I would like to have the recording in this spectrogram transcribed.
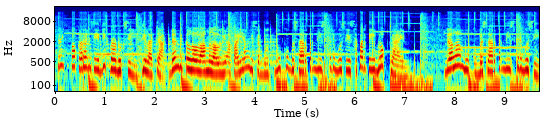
Cryptocurrency diproduksi, dilacak, dan dikelola melalui apa yang disebut buku besar terdistribusi seperti blockchain. Dalam buku besar terdistribusi,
